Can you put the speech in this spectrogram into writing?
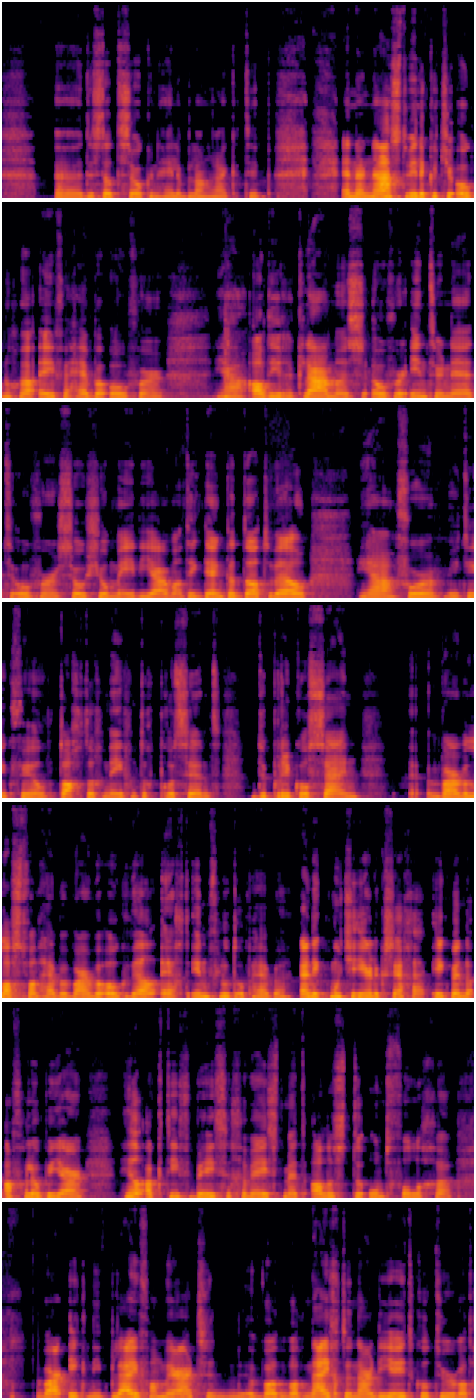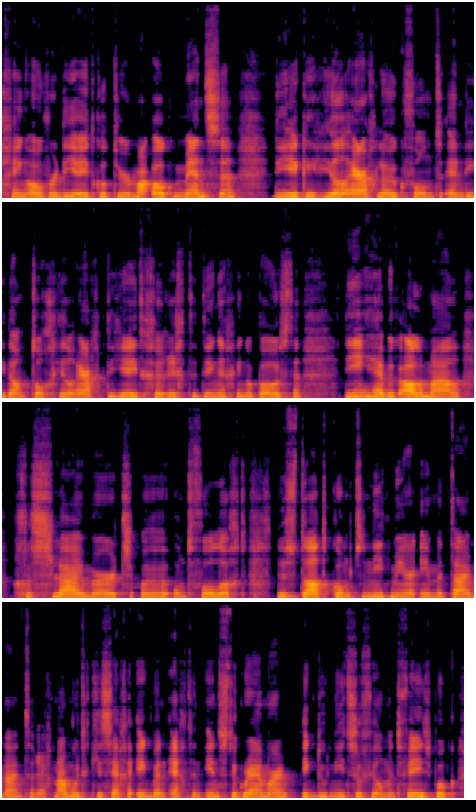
Uh, dus dat is ook een hele belangrijke tip. En daarnaast wil ik het je ook nog wel even hebben over ja, al die reclames over internet, over social media. Want ik denk dat dat wel, ja, voor weet ik veel, 80, 90 procent de prikkels zijn eh, waar we last van hebben, waar we ook wel echt invloed op hebben. En ik moet je eerlijk zeggen, ik ben de afgelopen jaar heel actief bezig geweest met alles te ontvolgen waar ik niet blij van werd. Wat, wat neigde naar dieetcultuur, wat ging over dieetcultuur. Maar ook mensen die ik heel erg leuk vond en die dan toch heel erg dieetgerichte dingen gingen posten. Die heb ik allemaal gesluimerd, uh, ontvolgd. Dus dat komt niet meer in mijn timeline terecht. Nou moet ik je zeggen, ik ben echt een Instagrammer. Ik doe niet zoveel met Facebook.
